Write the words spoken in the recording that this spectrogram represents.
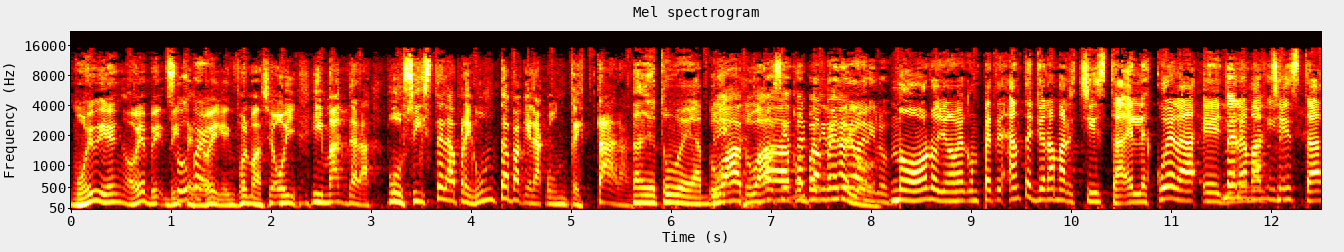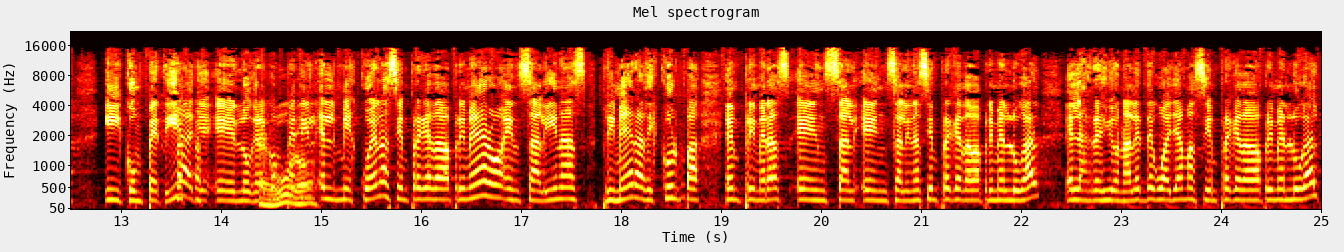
Muy bien, oye, vi- viste, oye, qué información. Oye, y Magdala, pusiste la pregunta para que la contestaran. Para que tú veas. ¿Tú vas, tú vas a competir en algo? No, no, yo no voy a competir. Antes yo era marchista. En la escuela eh, yo Me lo era imaginé. marchista y competía. Eh, logré Seguro. competir. En mi escuela siempre quedaba primero. En Salinas, primera, disculpa. En primeras, en, Sal- en Salinas siempre quedaba primer lugar. En las regionales de Guayama siempre quedaba primer lugar.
